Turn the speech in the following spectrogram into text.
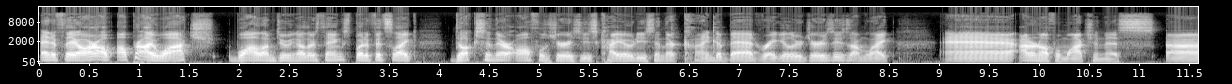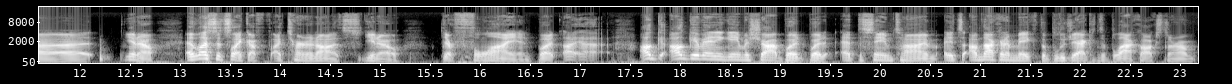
And if they are, I'll, I'll probably watch while I'm doing other things. But if it's like Ducks in their awful jerseys, Coyotes in their kind of bad regular jerseys, I'm like, eh, I don't know if I'm watching this. Uh, you know, unless it's like a, I turn it on, it's you know they're flying. But I, I'll I'll give any game a shot. But but at the same time, it's I'm not going to make the Blue Jackets and Blackhawks tomorrow,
